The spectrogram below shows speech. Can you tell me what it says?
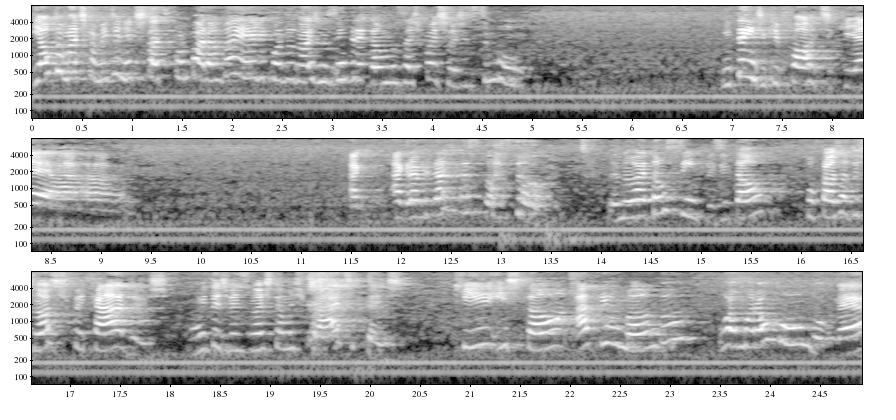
E automaticamente a gente está se comparando a ele quando nós nos entregamos às paixões desse mundo. Entende que forte que é a, a, a, a gravidade da situação? Não é tão simples. Então, por causa dos nossos pecados, muitas vezes nós temos práticas que estão afirmando o amor ao mundo, né?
